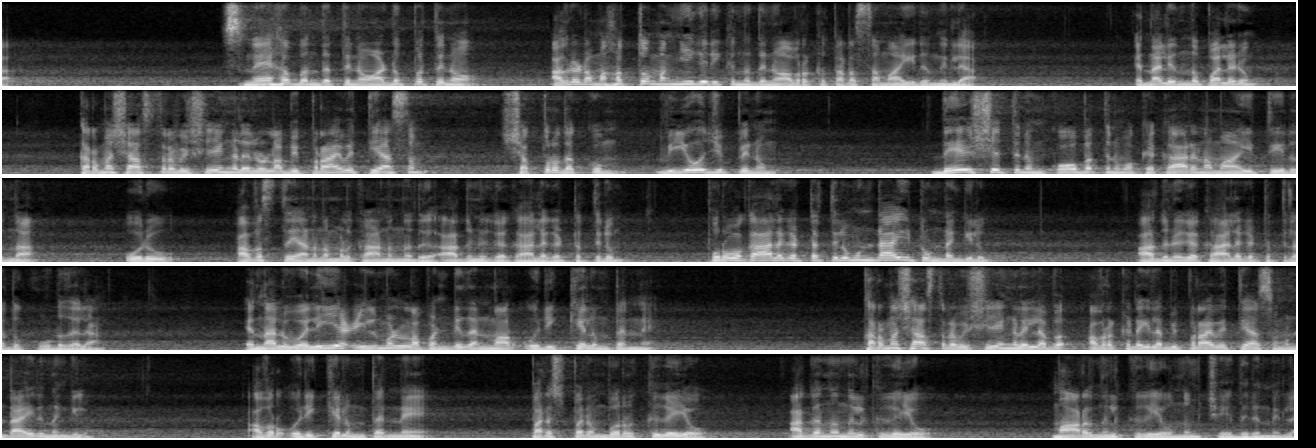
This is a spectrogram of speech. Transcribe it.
സ്നേഹബന്ധത്തിനോ അടുപ്പത്തിനോ അവരുടെ മഹത്വം അംഗീകരിക്കുന്നതിനോ അവർക്ക് തടസ്സമായിരുന്നില്ല. എന്നാൽ ഇന്ന് പലരും കർമ്മശാസ്ത്ര വിഷയങ്ങളിലുള്ള അഭിപ്രായ വ്യത്യാസം ശത്രുതക്കും വിയോജിപ്പിനും ദേഷ്യത്തിനും കോപത്തിനുമൊക്കെ കാരണമായി തീരുന്ന ഒരു അവസ്ഥയാണ് നമ്മൾ കാണുന്നത്. ആധുനിക കാലഘട്ടത്തിലും പൂർവകാലഘട്ടത്തിലും ഉണ്ടായിട്ടുണ്ടെങ്കിലും ആധുനിക കാലഘട്ടത്തിൽ അത് കൂടുതലാണ്. എന്നാൽ വലിയ ഇൽമുള്ള പണ്ഡിതന്മാർ ഒരിക്കലും തന്നെ കർമ്മശാസ്ത്ര വിഷയങ്ങളിൽ അവ അവർക്കിടയിൽ അഭിപ്രായ വ്യത്യാസം ഉണ്ടായിരുന്നെങ്കിലും അവർ ഒരിക്കലും തന്നെ പരസ്പരം വെറുക്കുകയോ അകന്നു നിൽക്കുകയോ മാറി നിൽക്കുകയോ ഒന്നും ചെയ്തിരുന്നില്ല.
